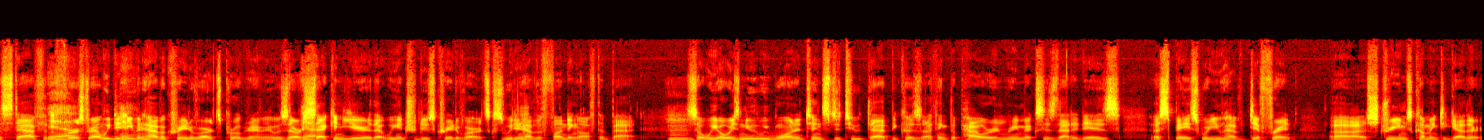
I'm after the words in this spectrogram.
The staff, in the Yeah. first round, we didn't Yeah. even have a creative arts program. It was our Yeah. second year that we introduced creative arts because we didn't have the funding off the bat. Mm. So we always knew we wanted to institute that because I think the power in remix is that it is a space where you have different uh, streams coming together,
